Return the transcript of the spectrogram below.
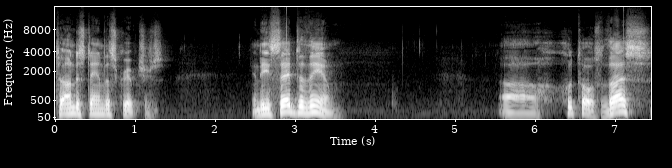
to understand the scriptures. And he said to them, uh, Hutos, thus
